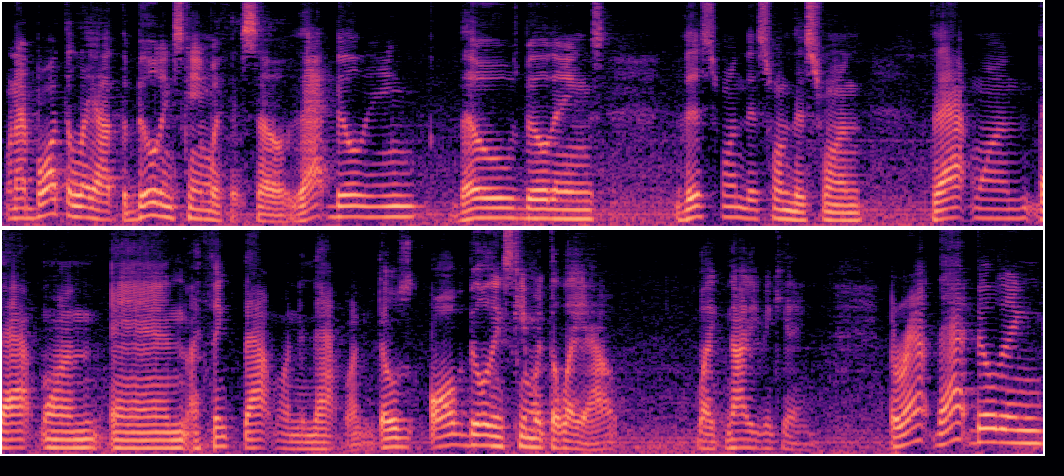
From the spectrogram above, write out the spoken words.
when I bought the layout, the buildings came with it. So that building, those buildings, this one, this one, this one, that one, that one, and I think that one and that one. Those all the buildings came with the layout. Like not even kidding. Around that building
